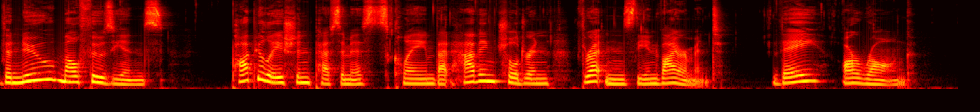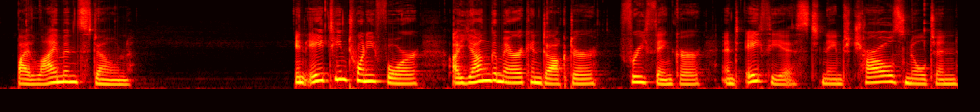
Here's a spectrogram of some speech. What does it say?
The New Malthusians. Population pessimists claim that having children threatens the environment. They are wrong. By Lyman Stone. In 1824, a young American doctor, freethinker, and atheist named Charles Knowlton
